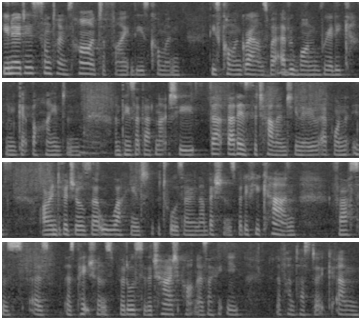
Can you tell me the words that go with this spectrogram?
You know, it is sometimes hard to find these common, these common grounds where everyone really can get behind and, and things like that. And actually, that, that is the challenge. You know, everyone is, our individuals are all working into, towards their own ambitions. But if you can, for us as, as, as patrons, but also the charity partners, I think you did a fantastic um,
